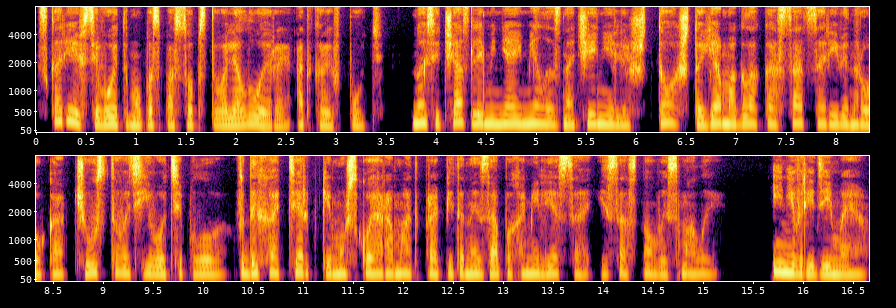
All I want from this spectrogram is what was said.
Скорее всего, этому поспособствовали лойры, открыв путь. Но сейчас для меня имело значение лишь то, что я могла касаться Ривенрока, чувствовать его тепло, вдыхать терпкий мужской аромат, пропитанный запахами леса и сосновой смолы. И невредимая,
